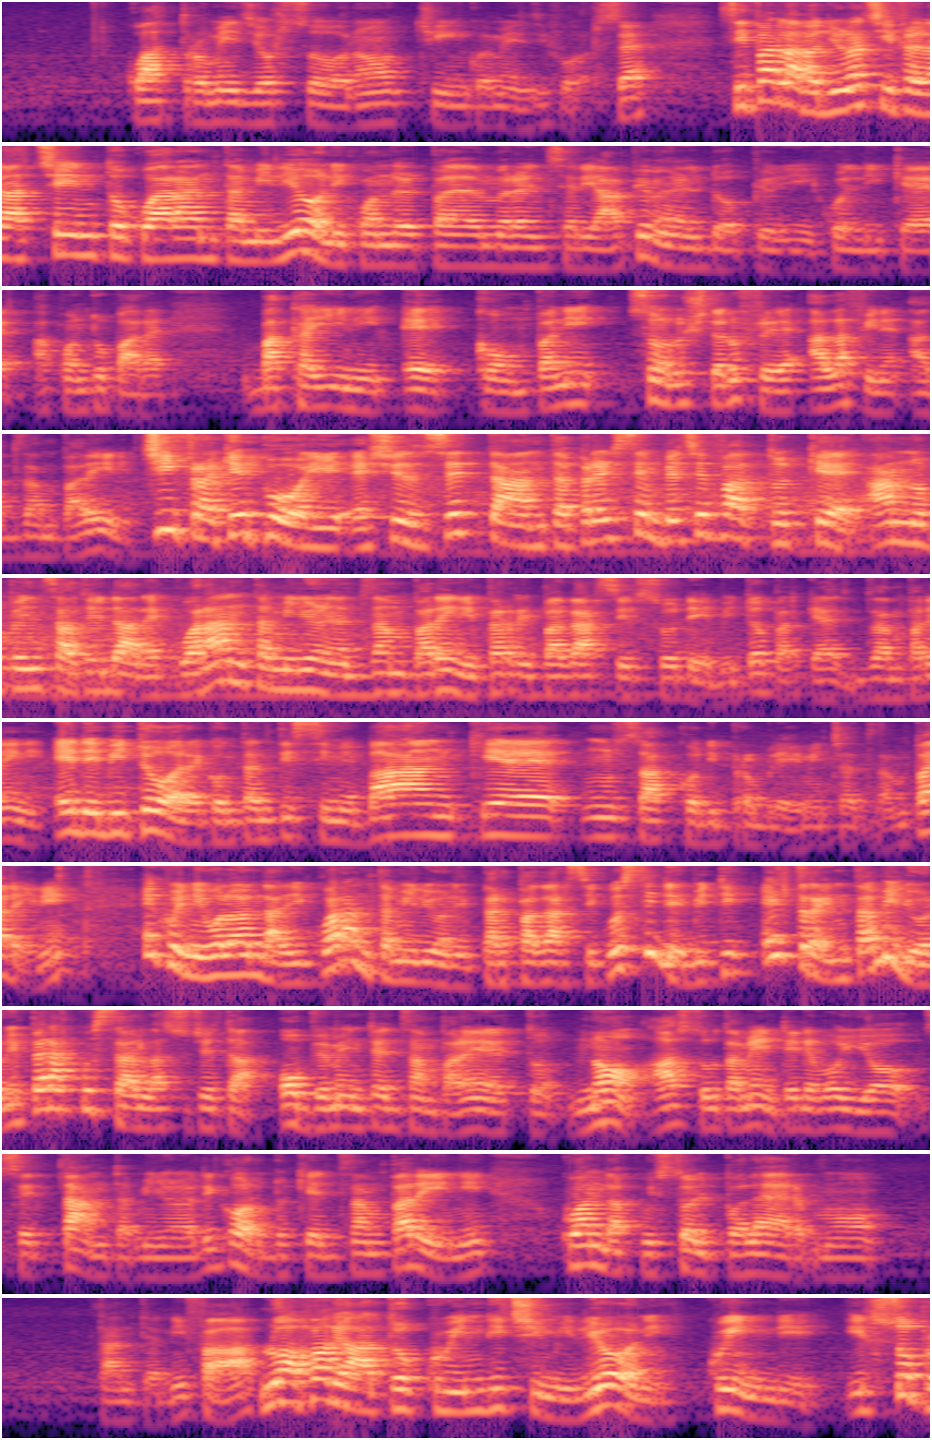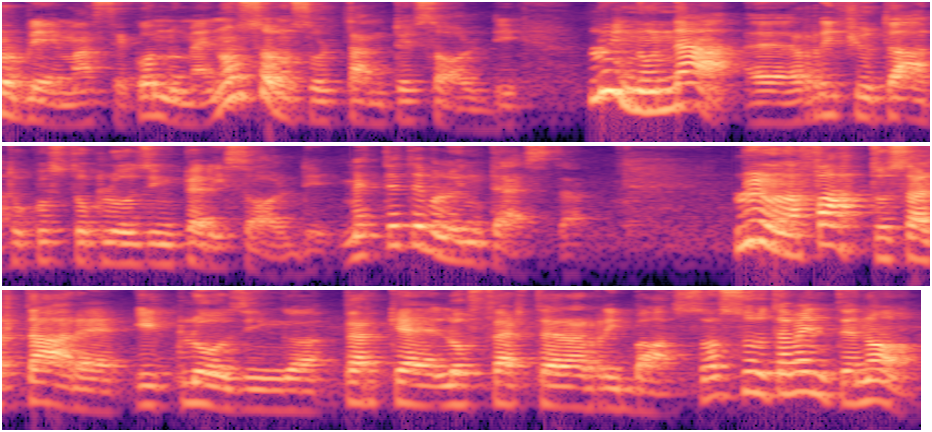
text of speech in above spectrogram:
4 mesi or sono, 5 mesi forse si parlava di una cifra da 140 milioni quando il Palermo era in Serie A più o meno il doppio di quelli che a quanto pare Baccaini e company sono riusciti ad offrire alla fine a Zamparini. Cifra che poi è scesa a 70 per il semplice fatto che hanno pensato di dare 40 milioni a Zamparini per ripagarsi il suo debito perché Zamparini è debitore con tantissime banche un sacco di problemi c'è Zamparini e quindi volevano dargli 40 milioni per pagarsi questi debiti e 30 milioni per acquistare la società. Ovviamente Zamparini ha detto no assolutamente ne voglio 70 milioni ricordo che Zamparini quando acquistò il Palermo tanti anni fa, lo ha pagato 15 milioni. Quindi il suo problema, secondo me, non sono soltanto i soldi. Lui non ha eh, rifiutato questo closing per i soldi, mettetevelo in testa. Lui non ha fatto saltare il closing perché l'offerta era al ribasso, assolutamente no.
